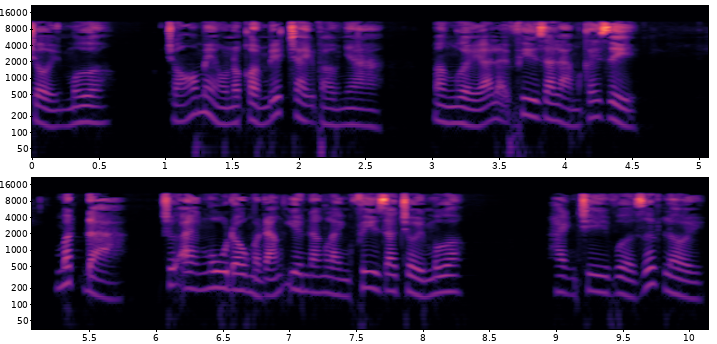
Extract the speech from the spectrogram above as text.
Trời mưa, Chó mèo nó còn biết chạy vào nhà, Mà người á lại phi ra làm cái gì? Mất đà, Chứ ai ngu đâu mà đáng yên đang lành phi ra trời mưa. Hạnh Chi vừa dứt lời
